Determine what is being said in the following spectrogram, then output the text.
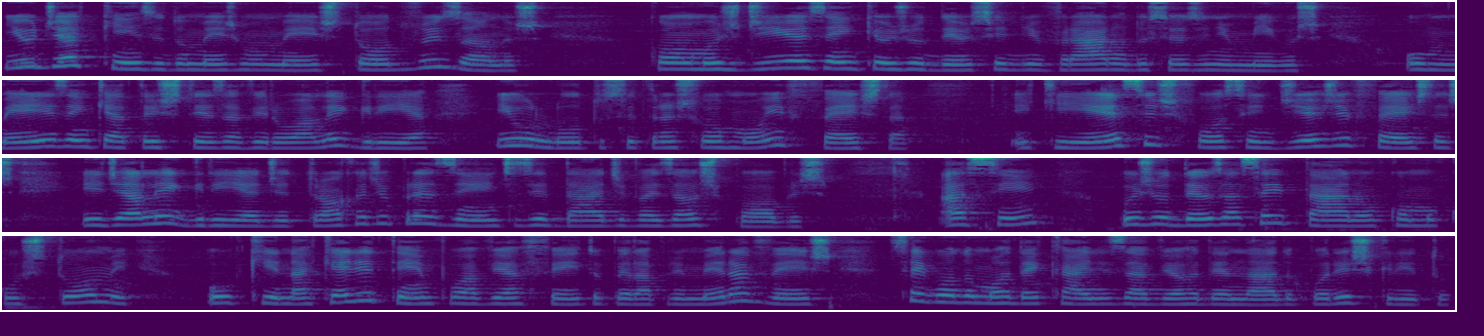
e o dia 15 do mesmo mês todos os anos, como os dias em que os judeus se livraram dos seus inimigos, o mês em que a tristeza virou alegria e o luto se transformou em festa, e que esses fossem dias de festas e de alegria, de troca de presentes e dádivas aos pobres. Assim, os judeus aceitaram como costume o que naquele tempo havia feito pela primeira vez, segundo Mordecai lhes havia ordenado por escrito,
